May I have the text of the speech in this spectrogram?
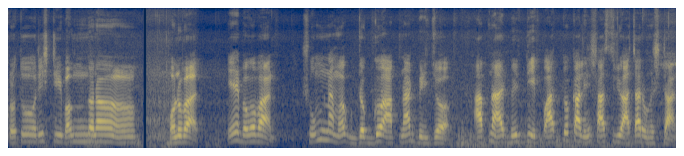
ক্রতুরিষ্টি বন্দন। অনুবাদ, হে ভগবান, সোম নামক যজ্ঞ আপনার বীর্য। আপনার বৃদ্ধি প্রাতকালীন শাস্ত্রীয় আচার অনুষ্ঠান।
